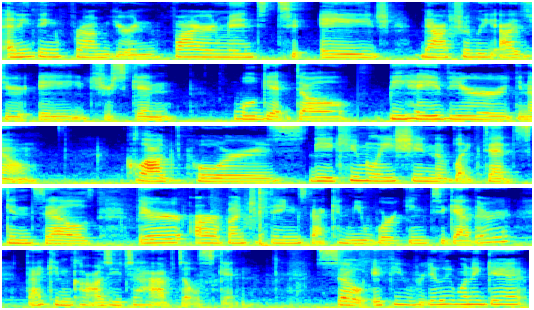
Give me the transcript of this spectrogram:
anything from your environment to age. Naturally, as you age, your skin will get dull. Behavior, you know, clogged pores, the accumulation of like dead skin cells. There are a bunch of things that can be working together that can cause you to have dull skin. So if you really want to get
